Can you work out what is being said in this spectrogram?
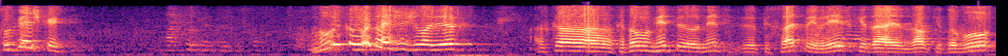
С узбечкой. Ну и какой-то еще человек который умеет, умеет писать по-еврейски, да, и знал китубу.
